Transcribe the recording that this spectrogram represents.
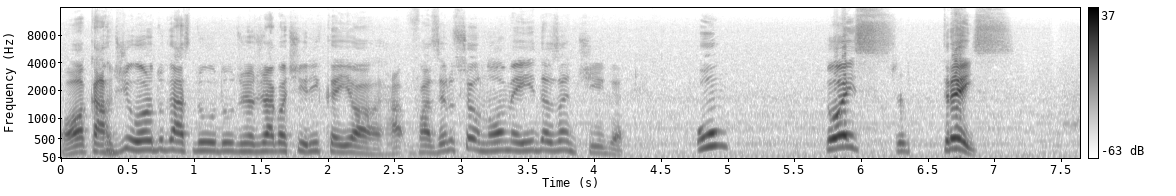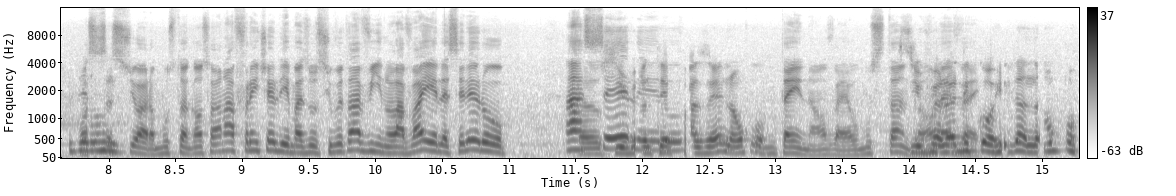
Ó, carro de ouro do, do, do, do Jaguatirica aí, ó. Fazendo o seu nome aí das antigas. Um, dois, três. Nossa senhora, o Mustangão saiu na frente ali, mas o Silvia tá vindo. Lá vai ele, acelerou. Acelerou. O Silvio não tem que fazer, não, pô. Não tem, não, velho. É o Mustang. Silvio não é de corrida, não, pô.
